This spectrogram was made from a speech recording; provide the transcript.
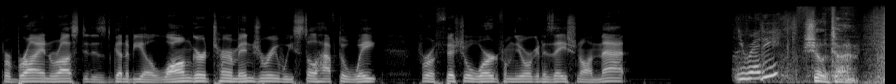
for Bryan Rust. It is going to be a longer term injury. We still have to wait for official word from the organization on that. You ready? Showtime.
